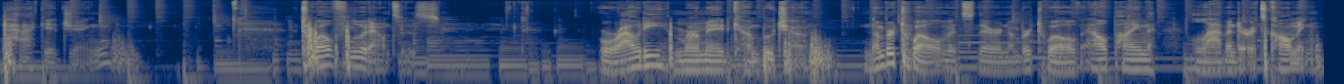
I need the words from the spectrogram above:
packaging 12 fluid ounces. Rowdy Mermaid Kombucha. Number 12, it's their number 12 Alpine Lavender. It's calming.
